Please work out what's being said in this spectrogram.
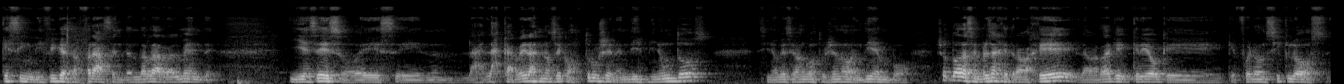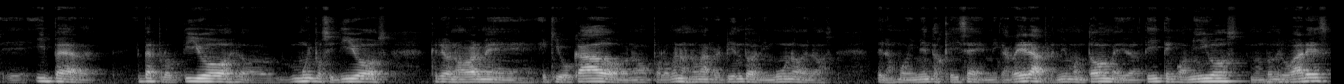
qué significa esa frase, entenderla realmente. Y es eso, es, eh, las, carreras no se construyen en 10 minutos, sino que se van construyendo con el tiempo. Yo todas las empresas que trabajé, la verdad que creo que, fueron ciclos eh, hiper, hiper productivos, muy positivos, creo no haberme equivocado, no, por lo menos no me arrepiento de ninguno de los, de los movimientos que hice en mi carrera, aprendí un montón, me divertí, tengo amigos en un montón de lugares.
